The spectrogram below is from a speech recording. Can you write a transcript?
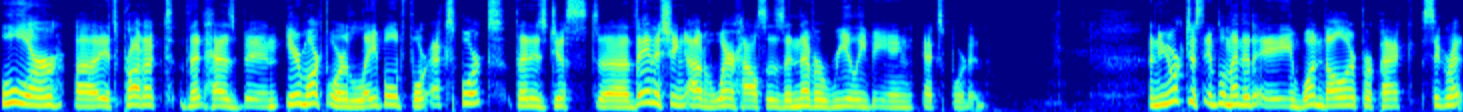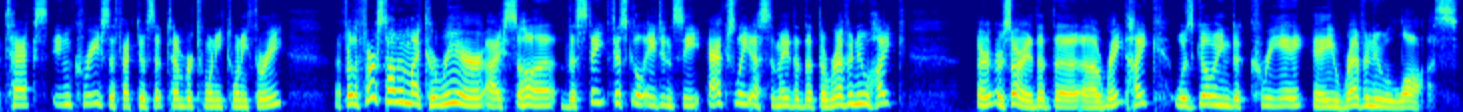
or uh, it's product that has been earmarked or labeled for export that is just uh, vanishing out of warehouses and never really being exported. New York just implemented a $1 per pack cigarette tax increase effective September 2023. For the first time in my career, I saw the state fiscal agency actually estimated that the revenue hike or, or sorry, that the uh, rate hike was going to create a revenue loss.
